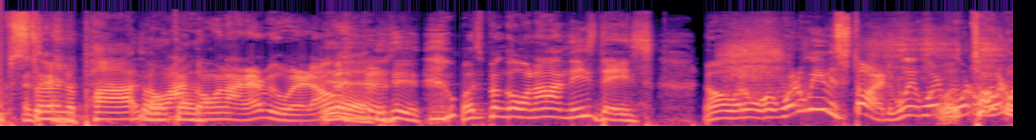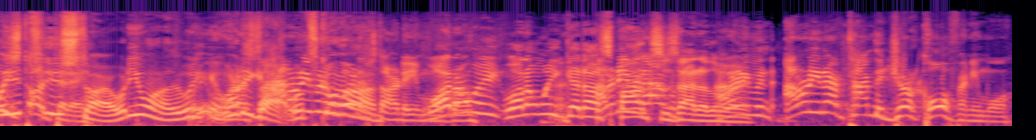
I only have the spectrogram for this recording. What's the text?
of stirring the pot. There's a lot kind of- going on everywhere, though. Yeah. What's been going on these days? No, what, what, where do we even start? Where, where, Well, where, talk, where do we you, start you today? start. What do you want? What, do you- what do you got? I What's going on? start anymore. Why don't we Why don't we get our I sponsors have- out of the I way? don't even. I don't even have time to jerk off anymore.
